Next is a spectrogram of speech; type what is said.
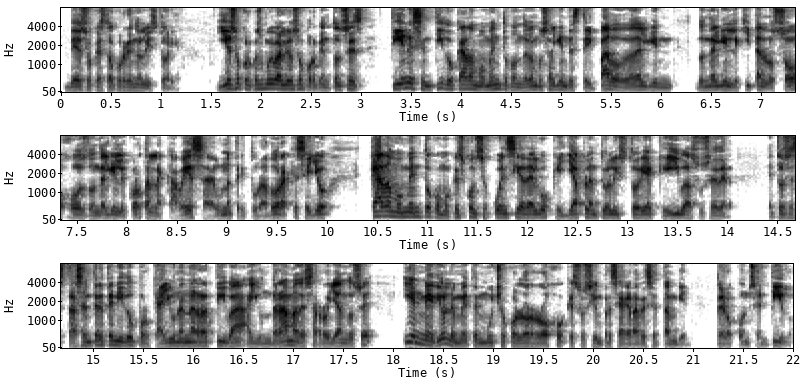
de eso que está ocurriendo en la historia. Y eso creo que es muy valioso porque entonces tiene sentido cada momento donde vemos a alguien destripado, donde alguien, donde alguien le quitan los ojos, donde alguien le cortan la cabeza, una trituradora, qué sé yo. Cada momento como que es consecuencia de algo que ya planteó la historia que iba a suceder. Entonces estás entretenido porque hay una narrativa, hay un drama desarrollándose y en medio le meten mucho color rojo, que eso siempre se agradece también, pero con sentido.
